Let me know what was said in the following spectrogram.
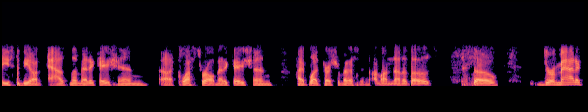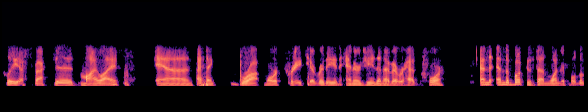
used to be on asthma medication, uh, cholesterol medication, high blood pressure medicine. I'm on none of those. So, dramatically affected my life and I think brought more creativity and energy than I've ever had before and and the book has done wonderful. The,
